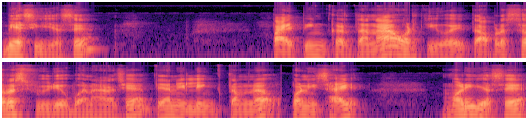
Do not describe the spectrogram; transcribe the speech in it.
બેસી જશે. પાઇપિંગ કરતાં ના આવડતી હોય તો આપણે સરસ વીડિયો બનાવ્યો છે. તેની લિંક તમને ઉપરની સાઈડ મળી જશે.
